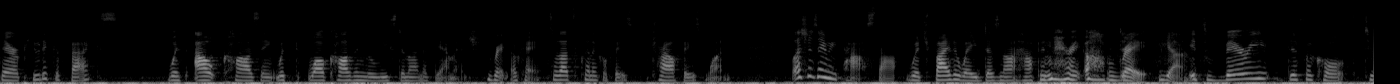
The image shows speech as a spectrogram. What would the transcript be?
therapeutic effects without causing with while causing the least amount of damage. right. Okay, so that's clinical phase trial phase 1. Let's just say we pass that, which by the way does not happen very often. Right. Yeah. It's very difficult to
